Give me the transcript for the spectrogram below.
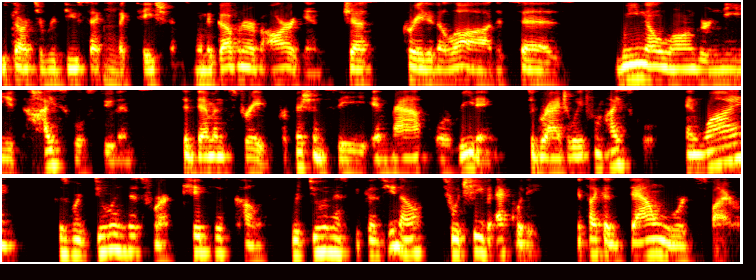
You start to reduce hmm. expectations. I mean, the governor of Oregon just created a law that says we no longer need high school students to demonstrate proficiency in math or reading to graduate from high school. And why? Because we're doing this for our kids of color. We're doing this because, you know, to achieve equity. It's like a downward spiral.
